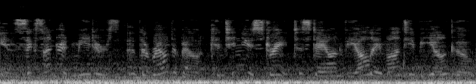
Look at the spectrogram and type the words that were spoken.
In 600 meters, the roundabout continues straight to stay on Viale Monte Bianco.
